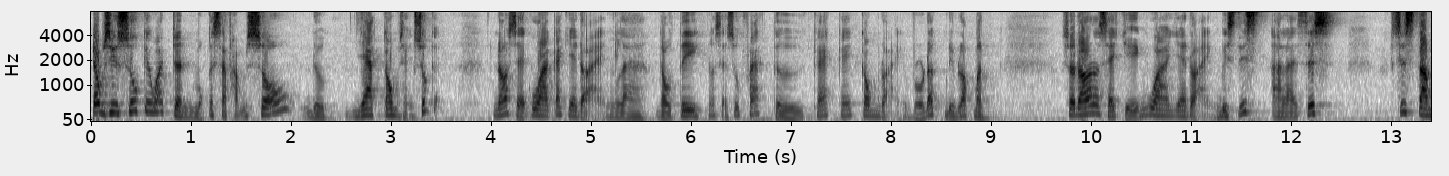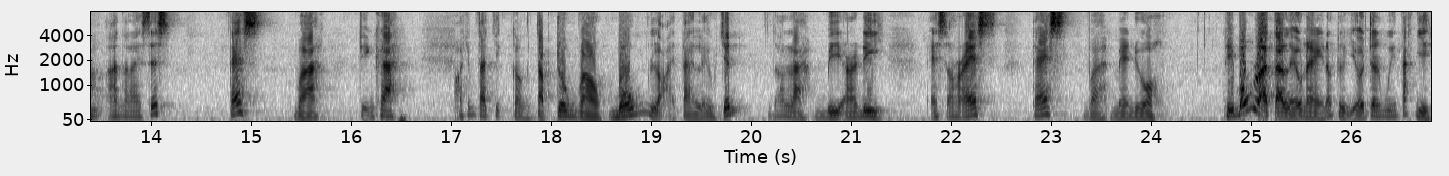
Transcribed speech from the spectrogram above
Trong xuyên suốt cái quá trình một cái sản phẩm số được gia công sản xuất nó sẽ qua các giai đoạn là đầu tiên nó sẽ xuất phát từ các cái công đoạn product development. Sau đó nó sẽ chuyển qua giai đoạn business analysis system analysis test và triển khai. Ở chúng ta chỉ cần tập trung vào bốn loại tài liệu chính đó là BRD, SRS, test và manual. Thì bốn loại tài liệu này nó được dựa trên nguyên tắc gì?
